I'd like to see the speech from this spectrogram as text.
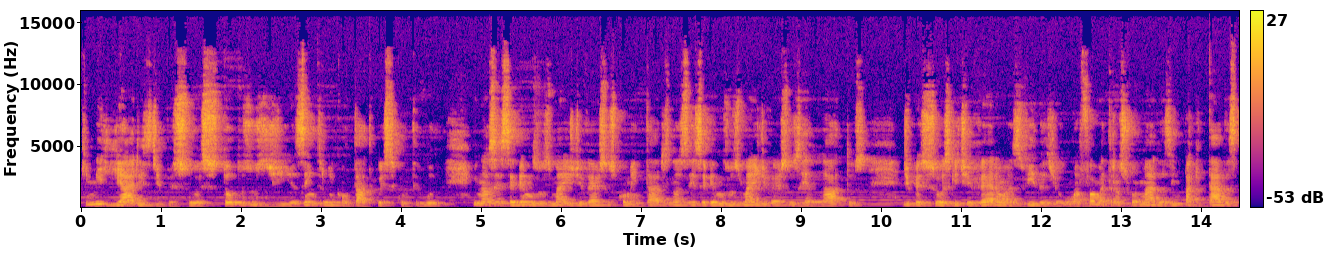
que milhares de pessoas todos os dias entram em contato com esse conteúdo e nós recebemos os mais diversos comentários, nós recebemos os mais diversos relatos de pessoas que tiveram as vidas de alguma forma transformadas, impactadas,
